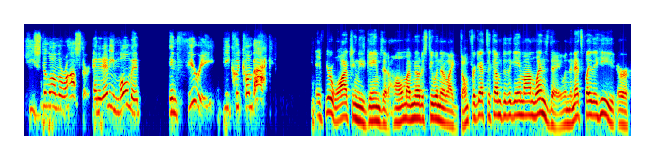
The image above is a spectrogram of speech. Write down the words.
he's still on the roster. And at any moment, in theory, he could come back. If you're watching these games at home, I've noticed too when they're like, don't forget to come to the game on Wednesday when the Nets play the Heat or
